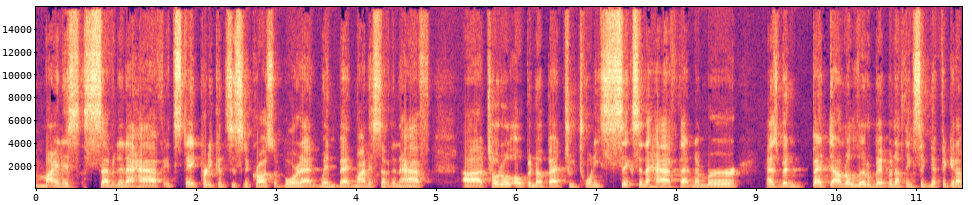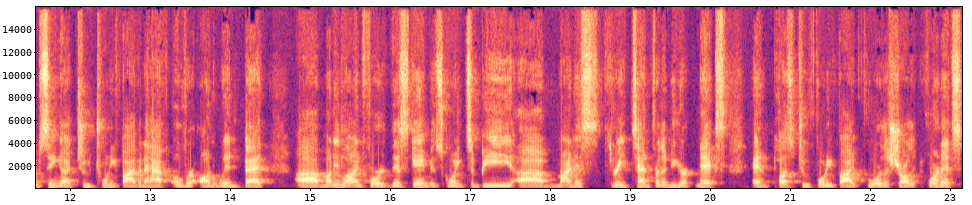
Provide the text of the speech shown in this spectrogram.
minus seven and a half. It stayed pretty consistent across the board at WynnBET minus seven and a half. Uh, total opened up at 226 and a half. That number has been bet down a little bit, but nothing significant. I'm seeing a 225 and a half over on WynnBET. Uh, money line for this game is going to be uh, minus 310 for the New York Knicks and plus 245 for the Charlotte Hornets.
